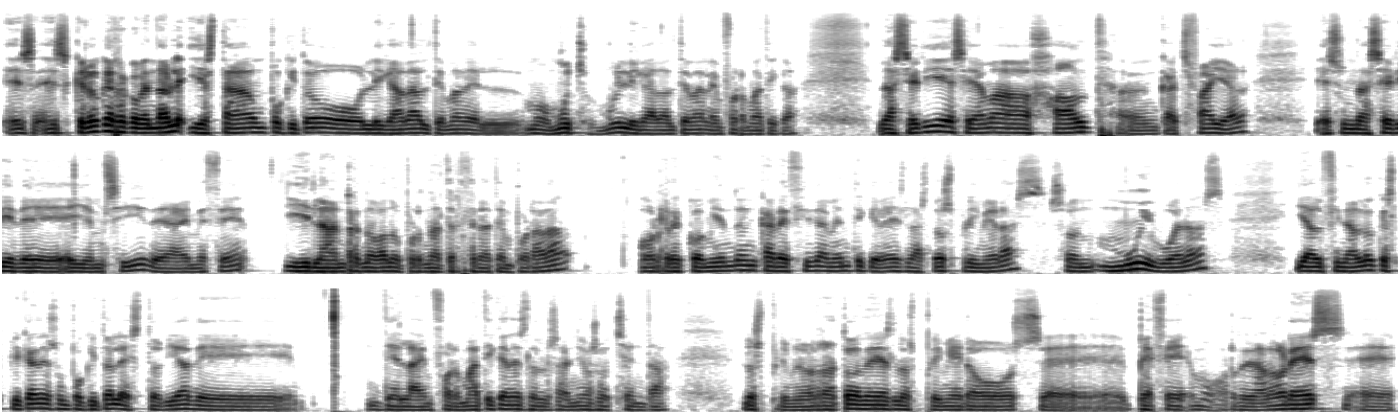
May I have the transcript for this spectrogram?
es, es, creo que es recomendable y está un poquito ligada al tema del... Bueno, mucho, muy ligada al tema de la informática. La serie se llama Halt and Catch Fire. Es una serie de AMC, de AMC, y la han renovado por una tercera temporada os recomiendo encarecidamente que veáis las dos primeras, son muy buenas y al final lo que explican es un poquito la historia de, la informática desde los años 80. Los primeros ratones, los primeros eh, PC, ordenadores, eh,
